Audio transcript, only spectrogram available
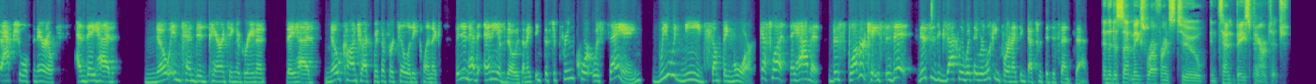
factual scenario and they had no intended parenting agreement. They had no contract with a fertility clinic. They didn't have any of those. And I think the Supreme Court was saying we would need something more. Guess what? They have it. This Glover case is it. This is exactly what they were looking for. And I think that's what the dissent said. And the dissent makes reference to intent based parentage,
